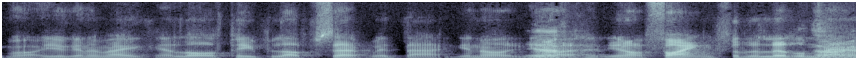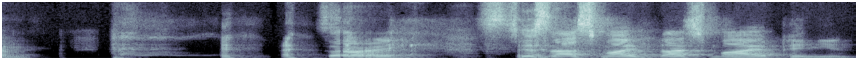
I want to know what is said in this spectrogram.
Well, you're going to make a lot of people upset with that. You're not you're, yeah. not, you're not fighting for the little Sorry. man. Sorry, it's just that's my that's my opinion.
